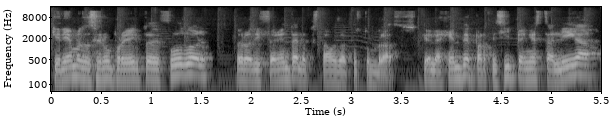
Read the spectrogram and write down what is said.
Queríamos hacer un proyecto de fútbol, pero diferente a lo que estamos acostumbrados. Que la gente participe en esta liga,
